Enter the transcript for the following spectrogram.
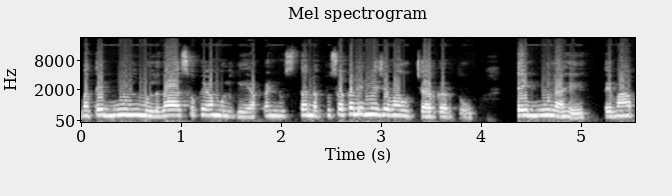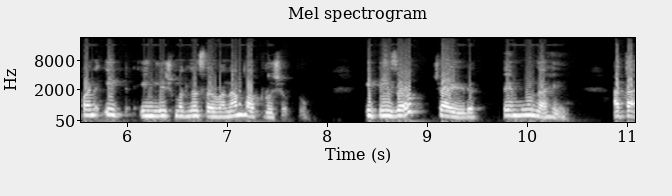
मग ते मूल मुलगा असो किंवा मुलगी आपण नुसतं नपुसकलिंगी जेव्हा उच्चार करतो ते मूल आहे तेव्हा आपण इट इंग्लिश मधलं सर्वनाम वापरू शकतो. इट इज अ चाइल्ड ते मूल आहे. आता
